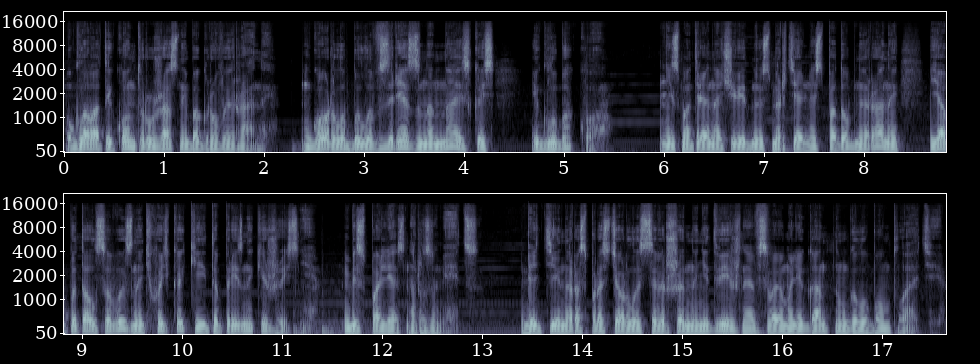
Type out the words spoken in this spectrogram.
угловатый контур ужасной багровой раны. Горло было взрезано наискось и глубоко. Несмотря на очевидную смертельность подобной раны, я пытался вызнать хоть какие-то признаки жизни. Бесполезно, разумеется. Беттина распростерлась совершенно недвижная в своем элегантном голубом платье.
